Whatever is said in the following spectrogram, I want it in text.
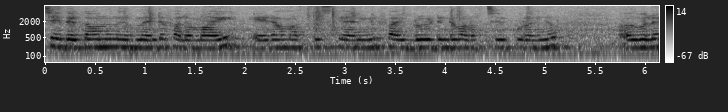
ചെയ്തേക്കാവുന്ന നേർന്നതിന്റെ ഫലമായി ഏഴാം മാസത്തെ സ്കാനിങ്ങിൽ ഫൈബ്രോയിഡിന്റെ വളർച്ച കുറഞ്ഞു. അതുപോലെ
